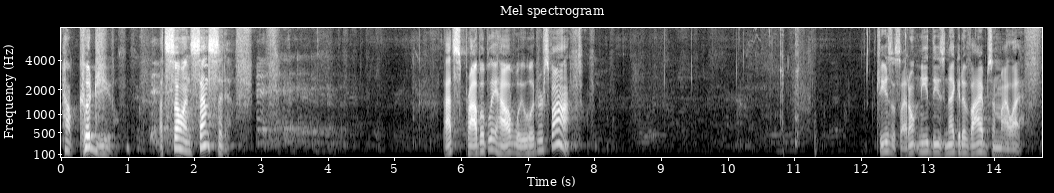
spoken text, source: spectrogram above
how could you? That's so insensitive. That's probably how we would respond. Jesus, I don't need these negative vibes in my life.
